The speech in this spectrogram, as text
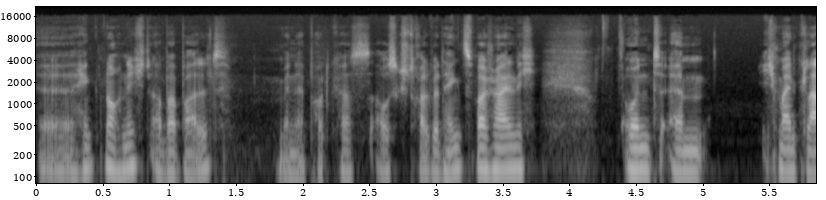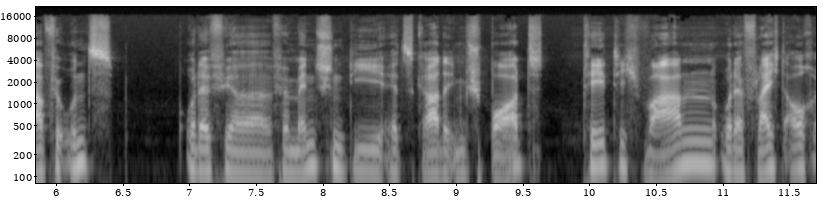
Äh, hängt noch nicht, aber bald, wenn der Podcast ausgestrahlt wird, hängt es wahrscheinlich. Und ähm, ich meine, klar, für uns oder für, für Menschen, die jetzt gerade im Sport tätig waren oder vielleicht auch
